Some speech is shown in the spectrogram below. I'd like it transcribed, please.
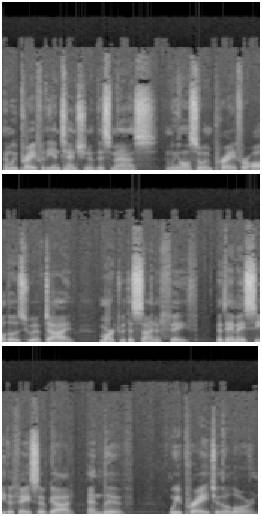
And we pray for the intention of this Mass, and we also pray for all those who have died, marked with the sign of faith, that they may see the face of God and live. We pray to the Lord.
